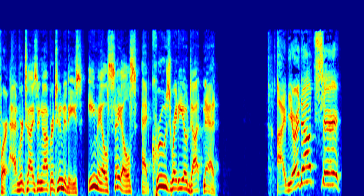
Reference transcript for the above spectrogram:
For advertising opportunities, email sales at cruiseradio.net. I'm your announcer.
